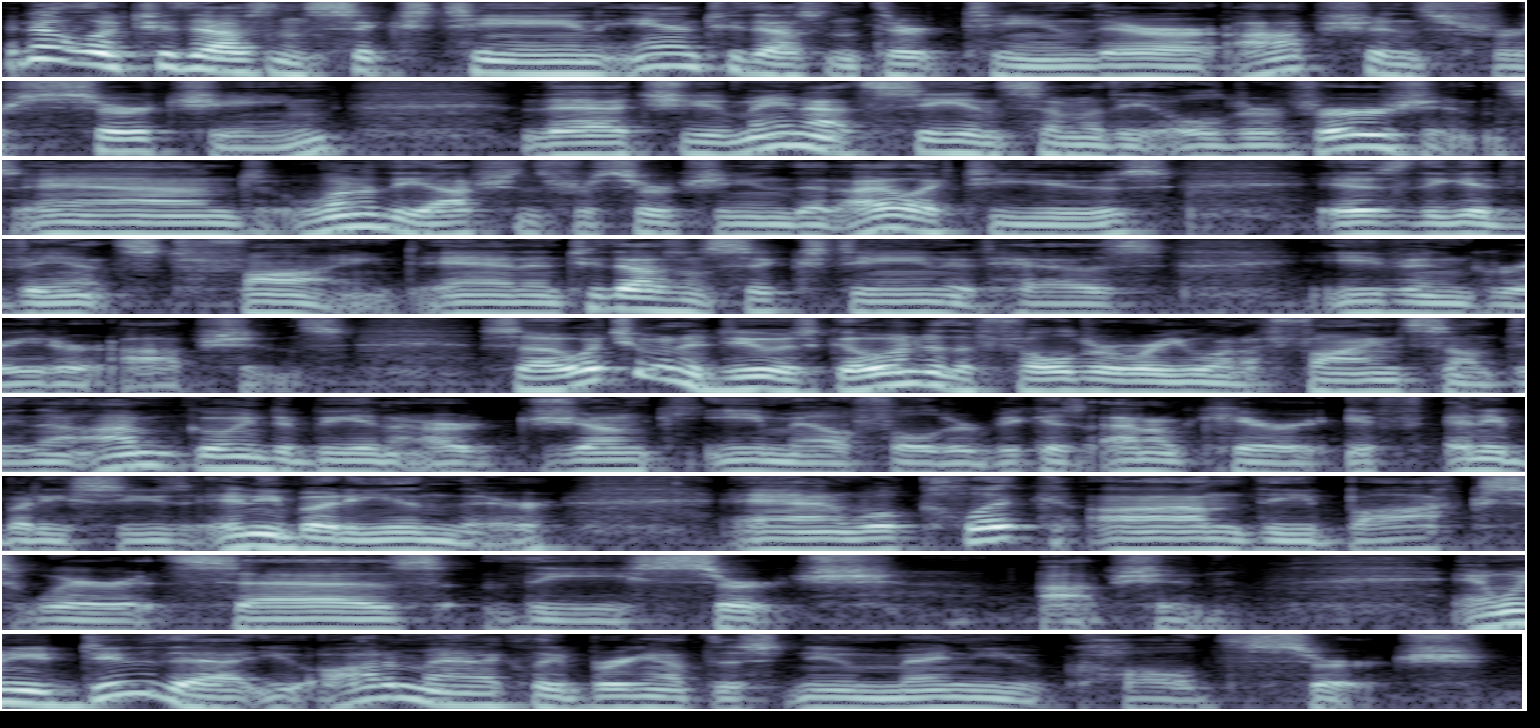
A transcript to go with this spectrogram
In Outlook 2016 and 2013, there are options for searching that you may not see in some of the older versions. And one of the options for searching that I like to use is the Advanced Find. And in 2016, it has even greater options. So what you want to do is go into the folder where you want to find something. Now, I'm going to be in our junk email folder because I don't care if anybody sees anybody in there. And we'll click on the box where it says the search option. And when you do that, you automatically bring up this new menu called Search.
